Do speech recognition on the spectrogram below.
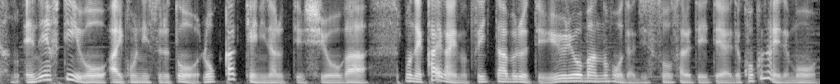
あの NFT をアイコンにすると六角形になるっていう仕様がもうね海外の Twitter ブルーっていう有料版の方では実装されていてで国内でも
